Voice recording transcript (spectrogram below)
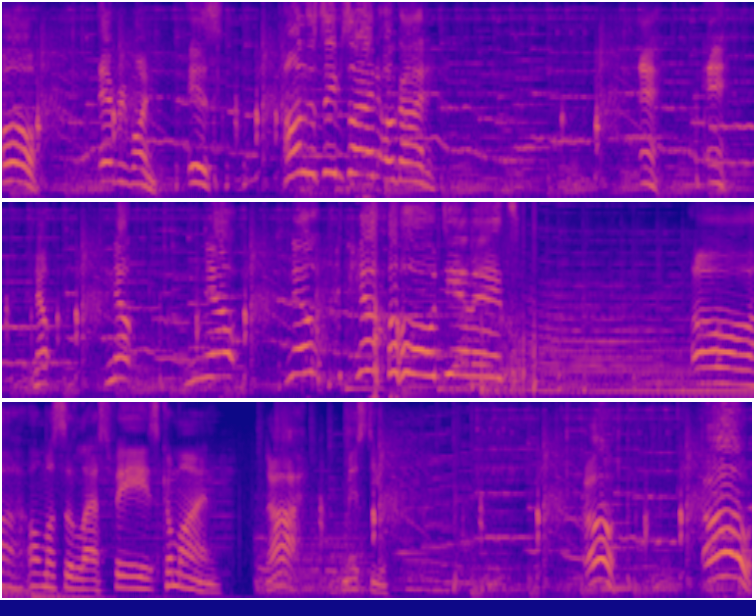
Oh! Everyone is on the same side! Oh god! Eh. Eh. No. No. No. No. No! Damn it! Oh, almost to the last phase. Come on. Ah, missed you. Oh! Oh!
